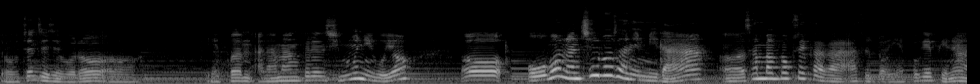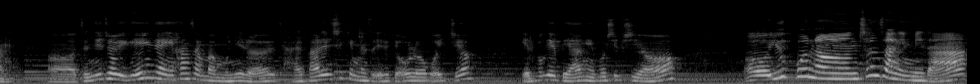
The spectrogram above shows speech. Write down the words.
또 전체적으로 어, 예쁜 아담한 그런 신문이고요. 어, 5번은 칠보산입니다. 어, 산반 복색화가 아주 또 예쁘게 피는 어, 전지적이 굉장히 항산반 무늬를 잘 발현시키면서 이렇게 올라오고 있죠. 예쁘게 배양해 보십시오. 어, 6번은 천상입니다.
